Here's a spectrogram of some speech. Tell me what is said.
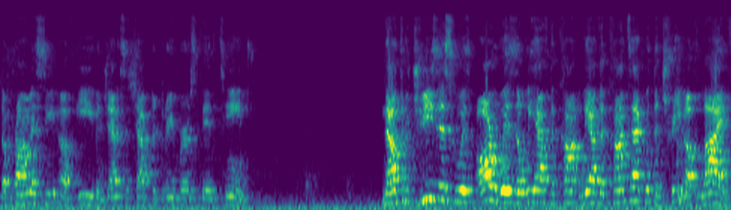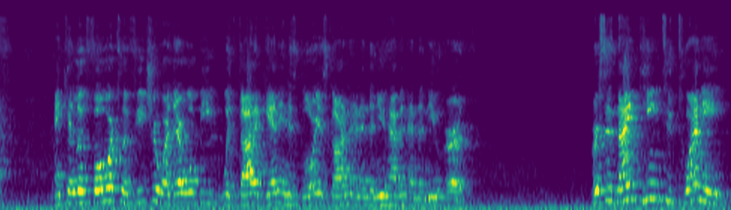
the promised seed of Eve in Genesis chapter 3, verse 15. Now, through Jesus, who is our wisdom, we have the con- we have the contact with the tree of life. and can look forward to a future where there will be with God again in his glorious garden and in the new heaven and the new earth. Verses 19 to 20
